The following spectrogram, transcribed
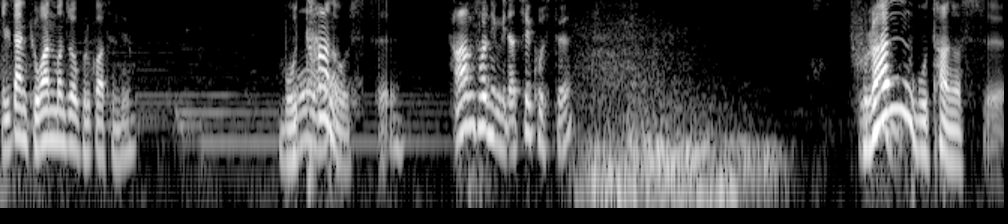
일단 교환 먼저 볼 것 같은데요. 모타누스, 다음 턴입니다. 7코스트. 브란 무타누스.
